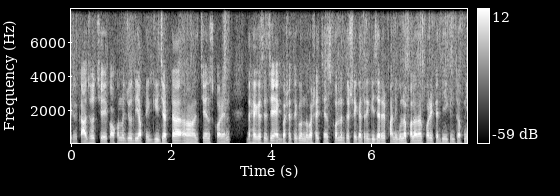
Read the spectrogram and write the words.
এটার কাজ হচ্ছে কখনো যদি আপনি গিজারটা চেঞ্জ করেন, দেখা গেছে যে এক বাসা থেকে অন্য বাসায় চেঞ্জ করলেন, তো সেক্ষেত্রে গিজারের পানিগুলো ফালানোর পর এটা দিয়ে কিন্তু আপনি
